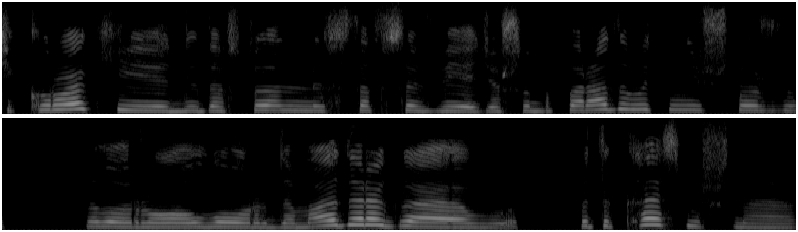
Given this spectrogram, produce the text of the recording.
Тикроки недостоин места в совете, чтобы порадовать ничтожного ро- лорда. Моя дорогая, вы такая смешная.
